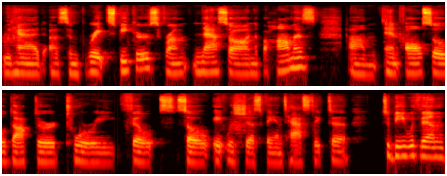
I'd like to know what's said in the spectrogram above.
We had uh, some great speakers from Nassau in the Bahamas um, and also Dr. Tori Phillips. So it was just fantastic to to be with them,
